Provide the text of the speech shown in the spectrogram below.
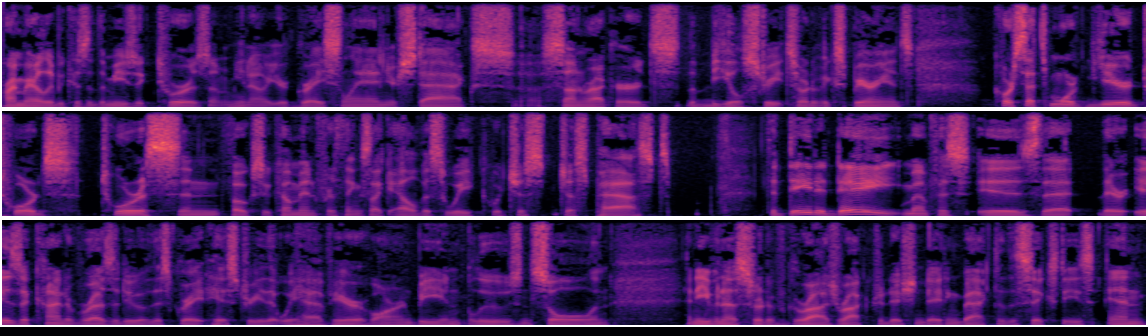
primarily because of the music tourism, you know, your Graceland, your Stax, uh, Sun Records, the Beale Street sort of experience. Of course, that's more geared towards tourists and folks who come in for things like Elvis Week, which just just passed. The day to day Memphis is that there is a kind of residue of this great history that we have here of R and B and blues and soul and and even a sort of garage rock tradition dating back to the '60s. And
